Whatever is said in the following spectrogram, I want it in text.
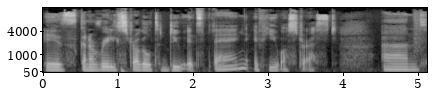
is going to really struggle to do its thing if you are stressed. And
